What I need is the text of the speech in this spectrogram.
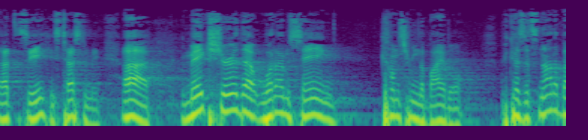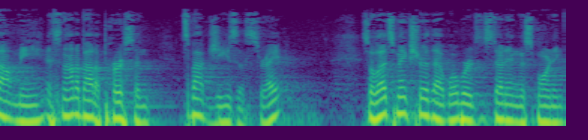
that see he's testing me. Uh, make sure that what I'm saying comes from the Bible because it's not about me. It's not about a person. It's about Jesus, right? So let's make sure that what we're studying this morning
